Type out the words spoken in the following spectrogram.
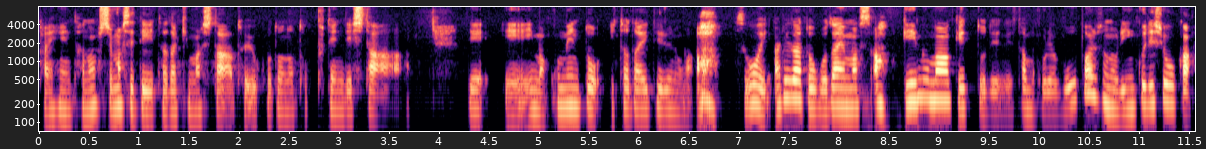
大変楽しませていただきましたということのトップ10でした。で、えー、今コメントいただいているのが、あ、すごい、ありがとうございます。あ、ゲームマーケットでね、多分これはボーパルスのリンクでしょうか。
